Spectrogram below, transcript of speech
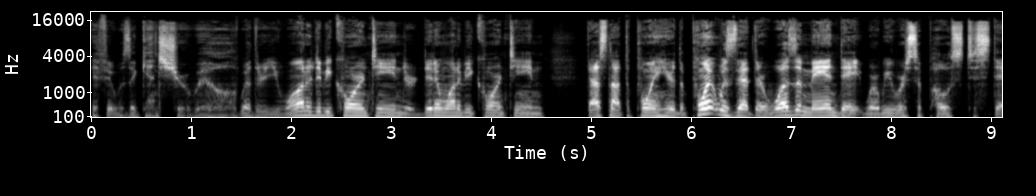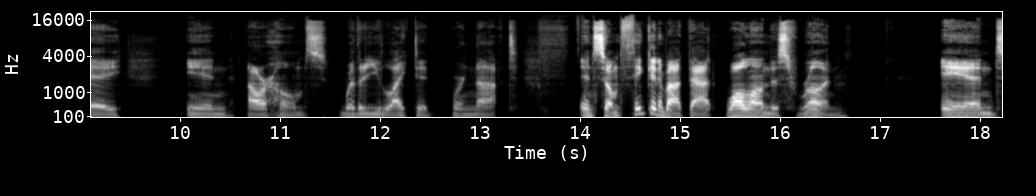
if it was against your will, whether you wanted to be quarantined or didn't want to be quarantined. That's not the point here. The point was that there was a mandate where we were supposed to stay in our homes, whether you liked it or not. And so I'm thinking about that while on this run. And,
